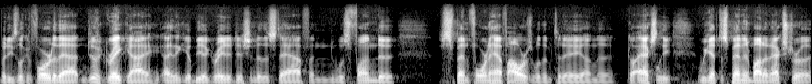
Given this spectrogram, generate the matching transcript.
But he's looking forward to that, and just a great guy. I think he'll be a great addition to the staff, and it was fun to spend four and a half hours with him today on the. Actually, we got to spend about an extra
